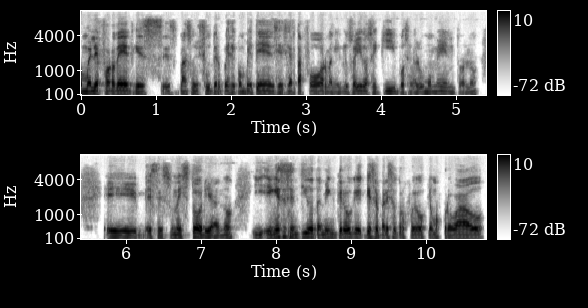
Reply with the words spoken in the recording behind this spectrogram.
como el Left 4 Dead, que es, es, más un shooter pues, de competencia, de cierta forma, que incluso hay dos equipos en algún momento, ¿no? Eh, es una historia, ¿no? Y en ese sentido también creo que, que se parece a otros juegos que hemos probado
